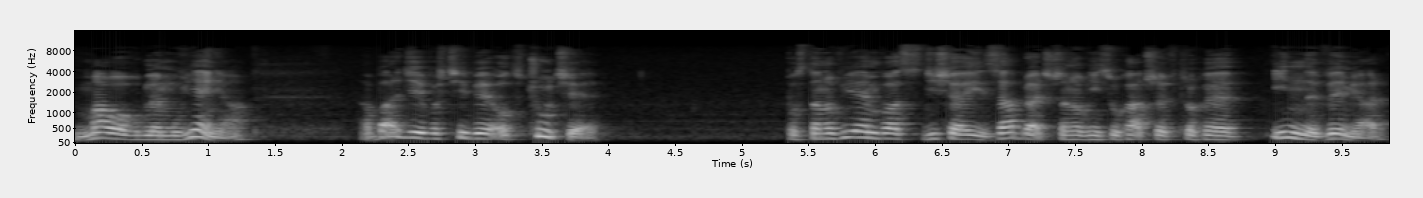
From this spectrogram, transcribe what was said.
mało w ogóle mówienia, a bardziej właściwie odczucie. Postanowiłem Was dzisiaj zabrać, szanowni słuchacze, w trochę inny wymiar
